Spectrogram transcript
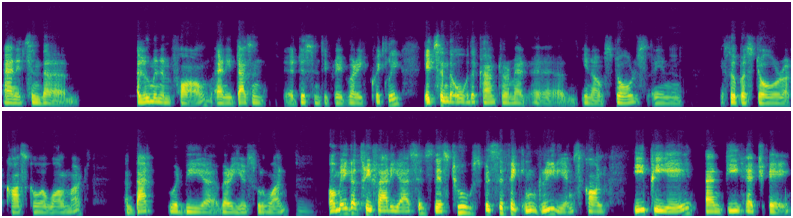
and it's in the aluminum foil, and it doesn't uh, disintegrate very quickly. It's in the over-the-counter, uh, you know, stores in a superstore or Costco or Walmart, and that would be a very useful one. Mm. Omega-3 fatty acids. There's two specific ingredients called EPA and DHA.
